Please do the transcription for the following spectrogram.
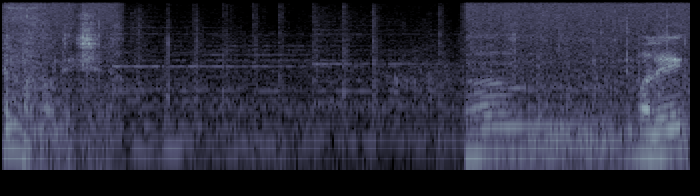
Immer noch nicht. Überlegen.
